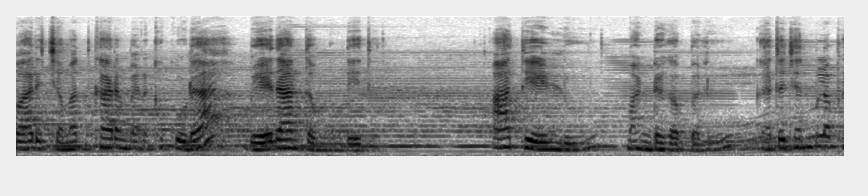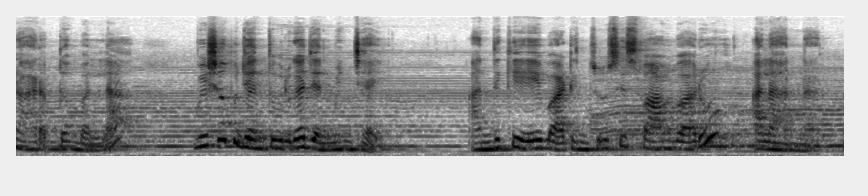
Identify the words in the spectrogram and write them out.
వారి చమత్కారం వెనుక కూడా వేదాంతం ఉండేది. ఆ తేళ్ళు మండగబ్బలు గత జన్మల ప్రారంభం వల్ల విషపు జంతువులుగా జన్మించాయి. అందుకే వాటిని చూసి స్వామివారు అలా అన్నారు.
